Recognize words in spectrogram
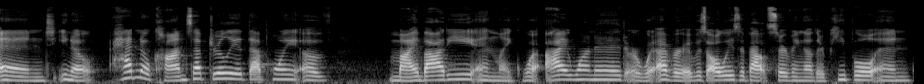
and, you know, had no concept really at that point of my body and like what I wanted or whatever. It was always about serving other people. And,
